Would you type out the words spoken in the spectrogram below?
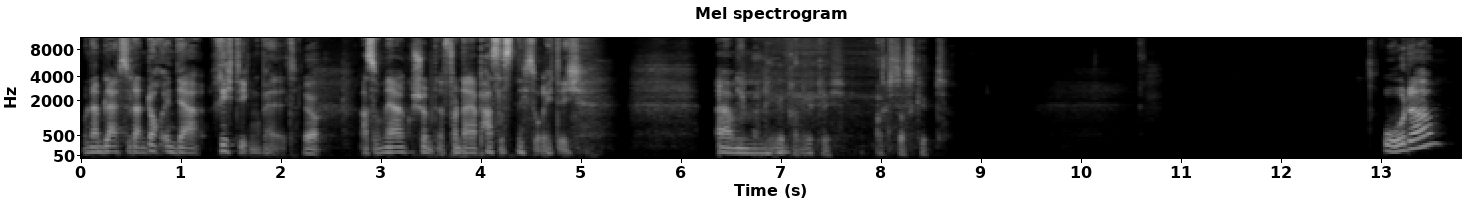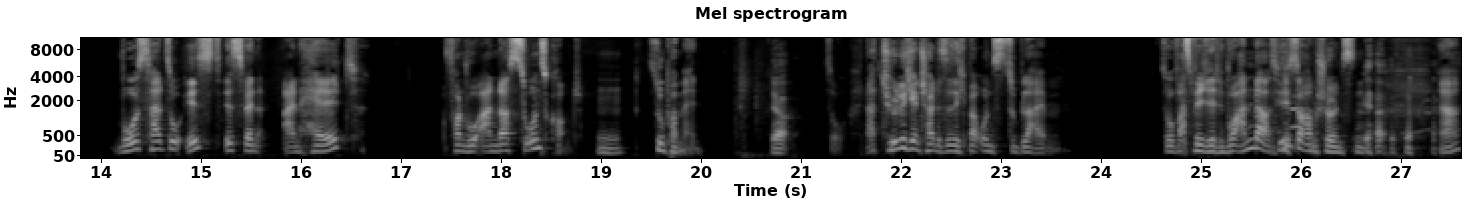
Und dann bleibst du dann doch in der richtigen Welt. Ja. Also, ja, stimmt, von daher passt es nicht so richtig. Ich Ähm, überlege gerade wirklich, ob es das gibt. oder, wo es halt so ist, ist, wenn ein Held von woanders zu uns kommt. Mhm. Superman. Ja. So. Natürlich entscheidet sie sich bei uns zu bleiben. So, was will ihr denn woanders? Hier ist doch am schönsten. Ja.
